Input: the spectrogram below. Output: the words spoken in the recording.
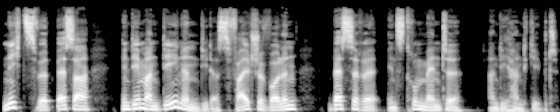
Nichts wird besser, indem man denen, die das Falsche wollen, bessere Instrumente an die Hand gibt.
